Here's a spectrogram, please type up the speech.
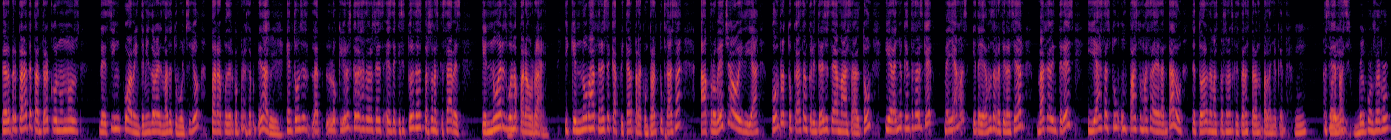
pero prepárate para entrar con unos de 5 a 20 mil dólares más de tu bolsillo para poder comprar esa propiedad. Sí. Entonces, la- lo que yo les quiero dejar saber a ustedes es de que si tú eres de esas personas que sabes que no eres bueno para ahorrar y que no vas a tener ese capital para comprar tu casa, aprovecha hoy día, compra tu casa aunque el interés esté más alto y el año que entra, ¿sabes qué? Me llamas y te ayudamos a refinanciar, baja el interés y ya estás tú un paso más adelantado de todas las demás personas que están esperando para el año que entra. Mm, Así ¿está de bien? fácil. ¿Buen consejo?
